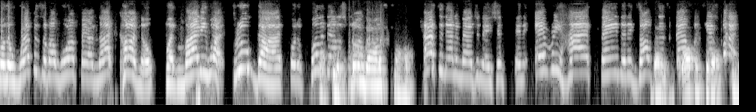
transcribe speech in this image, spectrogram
for the weapons of our warfare are not carnal, but mighty what? Through God for the pulling down the You're pulling strongholds, down a stronghold. casting down imagination, and every high thing that exalts itself against the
